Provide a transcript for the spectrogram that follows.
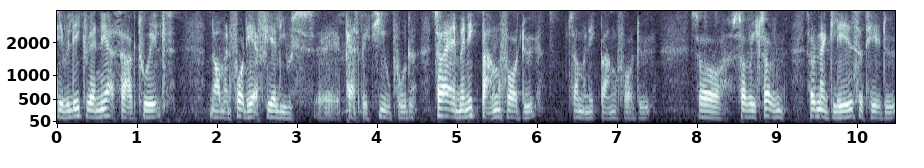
det vil ikke være nær så aktuelt, når man får det her flerlivs øh, perspektiv på det. Så er man ikke bange for at dø så er man ikke bange for at dø. Så, så, vil, så, vil, så vil man glæde sig til at dø.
